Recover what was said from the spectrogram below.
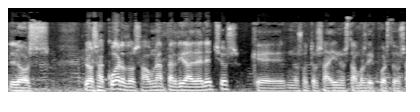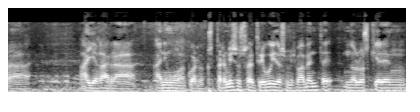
los, los acuerdos a una pérdida de derechos que nosotros ahí no estamos dispuestos a, llegar a, ningún acuerdo. Los permisos retribuidos mismamente no los quieren,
